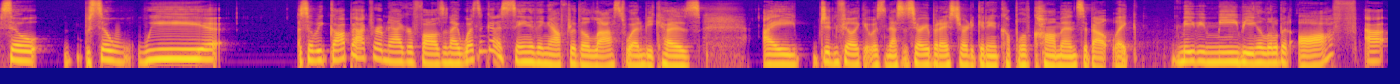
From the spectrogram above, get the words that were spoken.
so so we so we got back from Niagara Falls, and I wasn't going to say anything after the last one because I didn't feel like it was necessary. But I started getting a couple of comments about like maybe me being a little bit off at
